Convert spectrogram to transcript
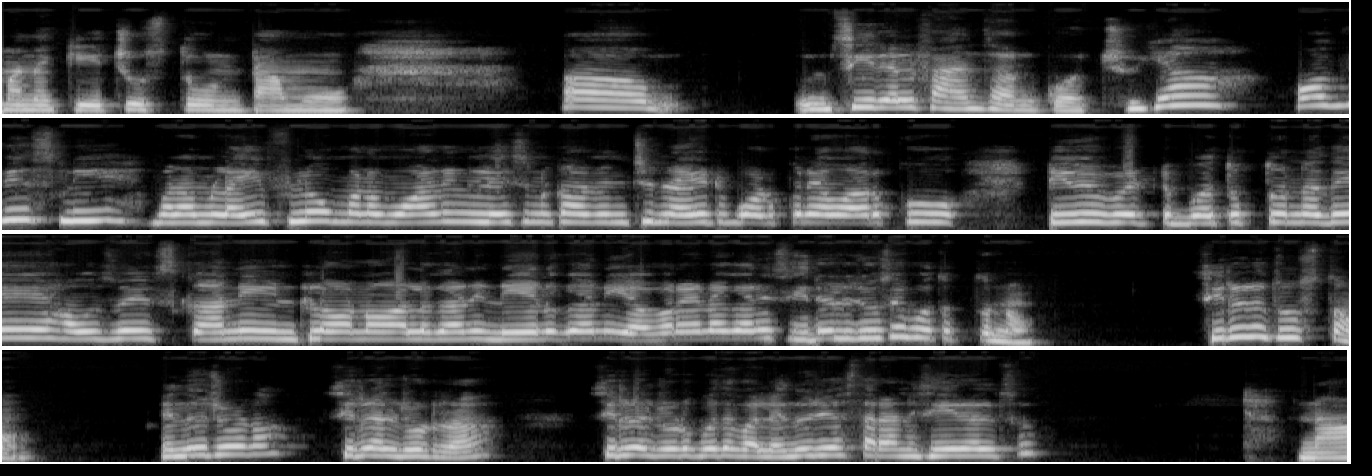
మనకి చూస్తూ ఉంటాము. సీరియల్ ఫ్యాన్స్ అనుకోవచ్చు. యా ఆబ్వియస్లీ మనం లైఫ్లో మనం మార్నింగ్ లేచిన కాడ నుంచి నైట్ పడుకునే వరకు టీవీ పెట్టి బతుకుతున్నదే హౌస్ వైఫ్స్ కానీ ఇంట్లో ఉన్న వాళ్ళు కానీ నేను కానీ ఎవరైనా కానీ సీరియల్ చూసే బతుకుతున్నాం. సీరియల్ చూస్తాం. ఎందుకు చూడం? సీరియల్ చూడరా? సీరియల్ చూడకపోతే వాళ్ళు ఎందుకు చేస్తారని సీరియల్స్? నా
